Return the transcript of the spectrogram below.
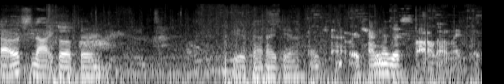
Uh, let's not go up there. would Be a bad idea. We're trying, to just follow, like, look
